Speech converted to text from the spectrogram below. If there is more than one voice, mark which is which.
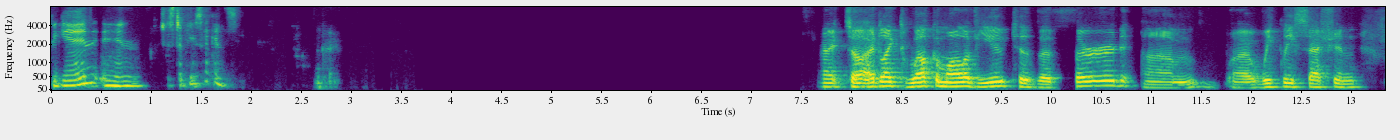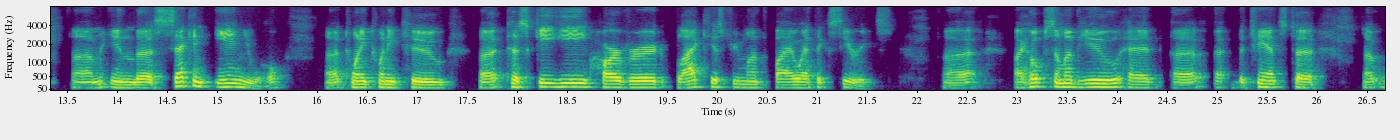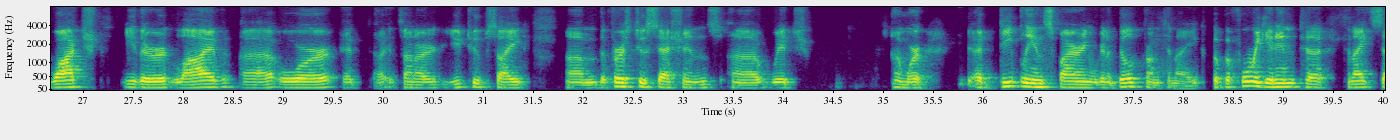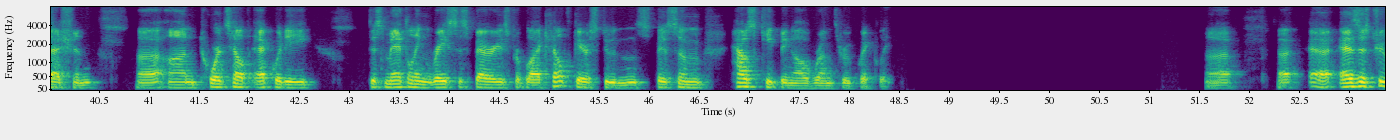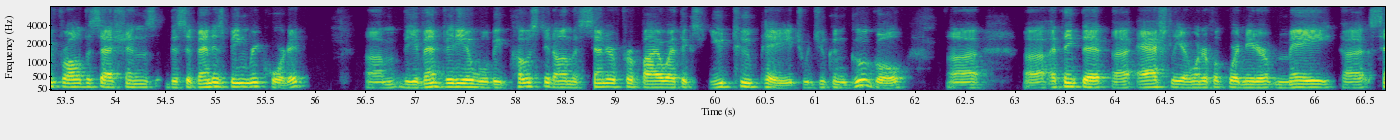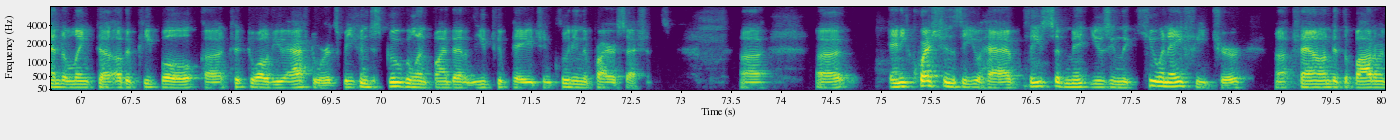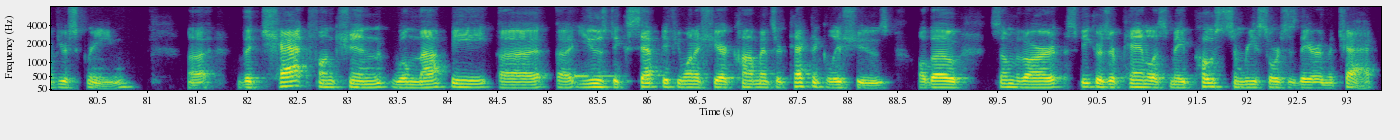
Speaker 1: begin in just a few seconds. Okay.
Speaker 2: All right, so I'd like to welcome all of you to the third um, uh, weekly session um, in the second annual uh, 2022 uh, Tuskegee Harvard Black History Month Bioethics Series. Uh, I hope some of you had uh, uh, the chance to watch either live uh, or it, uh, it's on our YouTube site, um, the first two sessions, uh, which um, were uh, deeply inspiring we're going to build from tonight. But before we get into tonight's session on towards health equity, dismantling racist barriers for Black healthcare students, there's some housekeeping I'll run through quickly. Uh, uh, as is true for all of the sessions, this event is being recorded. Um, the event video will be posted on the Center for Bioethics YouTube page, which you can Google. Uh, uh, I think that uh, Ashley, our wonderful coordinator, may uh, send a link to other people, uh, to, to all of you afterwards, but you can just Google and find that on the YouTube page, including the prior sessions. Uh, any questions that you have, please submit using the Q&A feature found at the bottom of your screen. The chat function will not be used except if you want to share comments or technical issues, although some of our speakers or panelists may post some resources there in the chat.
